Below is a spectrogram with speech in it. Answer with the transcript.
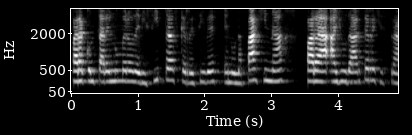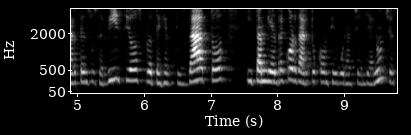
para contar el número de visitas que recibes en una página, para ayudarte a registrarte en sus servicios, proteger tus datos y también recordar tu configuración de anuncios.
